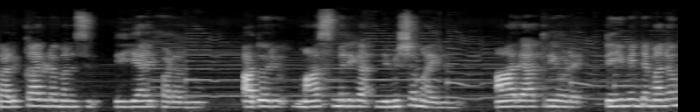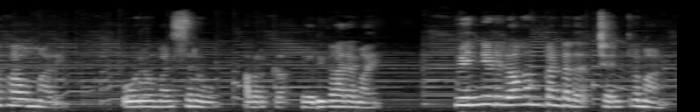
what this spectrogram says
കളിക്കാരുടെ മനസ്സിൽ തീയായി പടർന്നു. അതൊരു മാസ്മരിക നിമിഷമായിരുന്നു. ആ രാത്രിയോടെ ടീമിന്റെ മനോഭാവം മാറി. ഓരോ മത്സരവും അവർക്ക് പ്രതികാരമായി. പിന്നീട് ലോകം കണ്ടത് ചരിത്രമാണ്.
